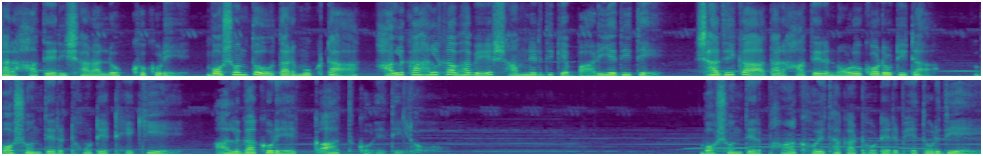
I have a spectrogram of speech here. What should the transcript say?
তার হাতের ইশারা লক্ষ্য করে বসন্ত তার মুখটা হালকা হালকা ভাবে সামনের দিকে বাড়িয়ে দিতে সাধিকা তার হাতের নড়কড়টিটা বসন্তের ঠোঁটে ঠেকিয়ে আলগা করে কাত করে দিল। বসন্তের ফাঁক হয়ে থাকা ঠোঁটের ভেতর দিয়ে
